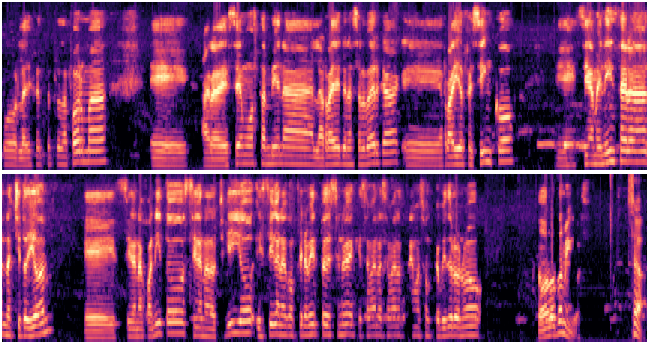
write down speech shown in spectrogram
por las diferentes plataformas. Eh, agradecemos también a la radio que nos alberga, eh, Radio F5. Eh, síganme en Instagram, Nachito Yon. Eh, sigan a Juanito, sigan a los chiquillos y sigan a Confinamiento 19, que semana a semana tenemos un capítulo nuevo todos los domingos. Seba.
